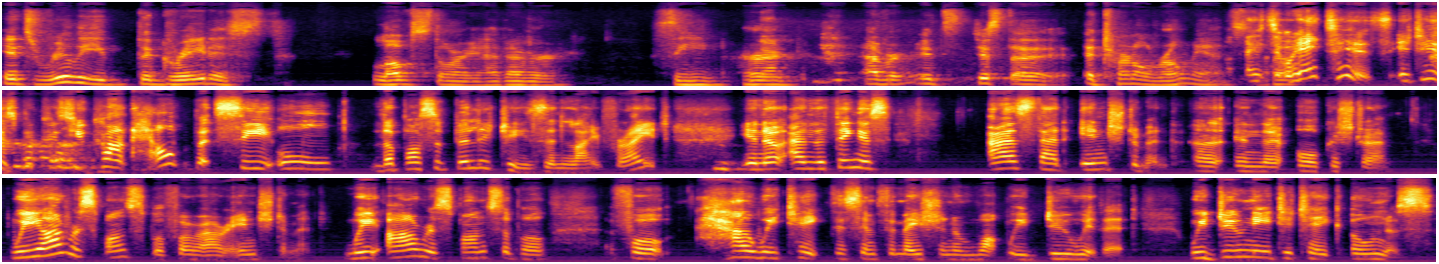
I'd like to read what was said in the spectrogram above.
it's really the greatest love story i've ever seen heard ever it's just a eternal romance It's, it is, it is, because you can't help but see all the possibilities in life, right? You know, and the thing is, as that instrument uh, in the orchestra, we are responsible for our instrument. We are responsible for how we take this information and what we do with it. We do need to take onus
